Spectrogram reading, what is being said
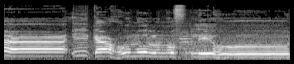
وأولئك هم المفلحون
